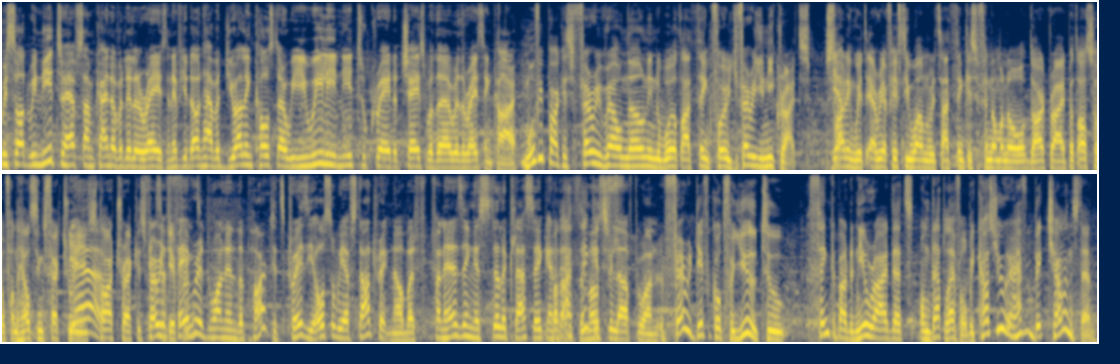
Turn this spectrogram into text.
we thought we need to have some kind of a little race. And if you don't have a dueling coaster, we really need to create a chase with a with a racing car. Movie Park is very well known in the world, I think, for very unique rides. Starting with Area 51, which I think is a phenomenal dark ride, but also Van Helsing's Factory, Yeah. Star Trek is very it's a different. favorite one in the park. It's crazy. Also, we have Star Trek now, but Van Helsing is still a classic and But I it's the most it's we loved one. Very difficult for you to think about a new ride that's on that level because you have a big challenge then.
